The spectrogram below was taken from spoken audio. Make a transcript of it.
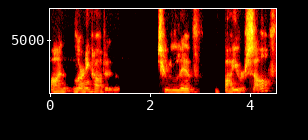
on learning how to to live by yourself,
